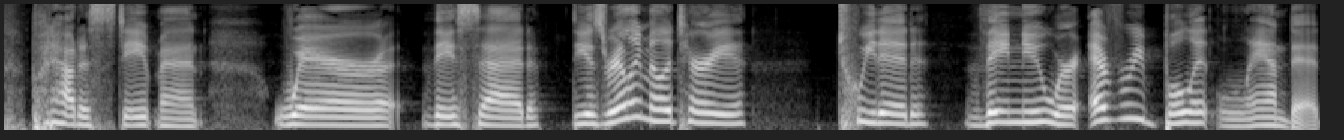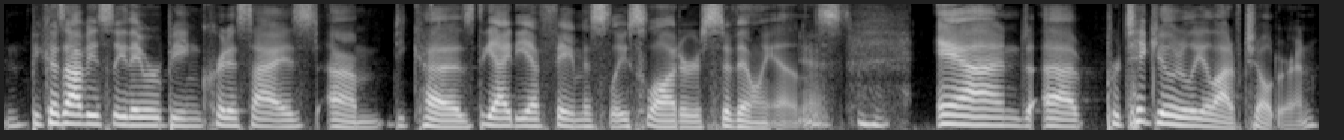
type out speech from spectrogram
put out a statement where they said the Israeli military tweeted they knew where every bullet landed because obviously they were being criticized um, because the IDF famously slaughters civilians and uh, particularly a lot of children.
